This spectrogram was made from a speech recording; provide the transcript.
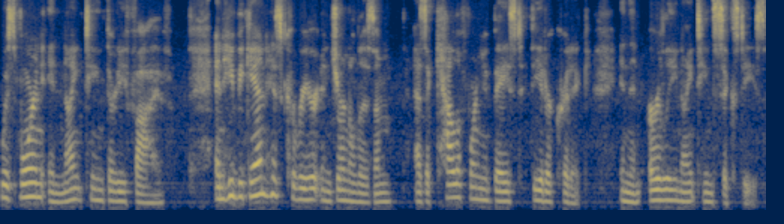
was born in 1935, and he began his career in journalism as a California based theater critic in the early 1960s.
